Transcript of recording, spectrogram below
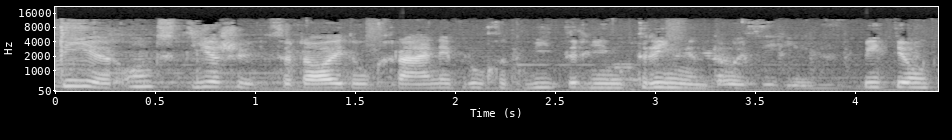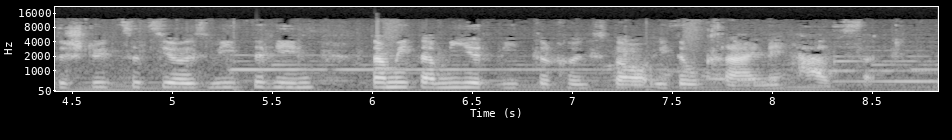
Tier- und Tierschützer hier in der Ukraine brauchen weiterhin dringend unsere Hilfe. Bitte unterstützen Sie uns weiterhin, damit auch wir weiter hier in der Ukraine helfen können.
